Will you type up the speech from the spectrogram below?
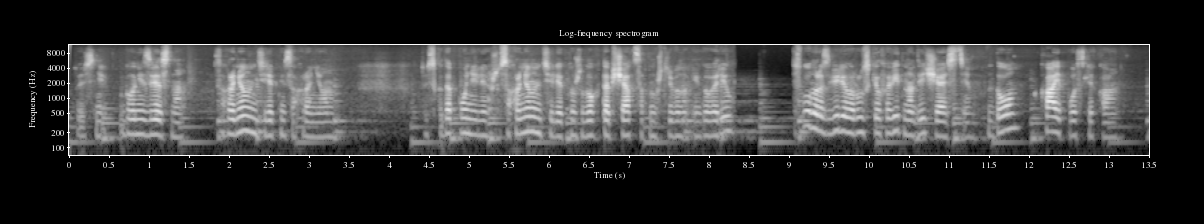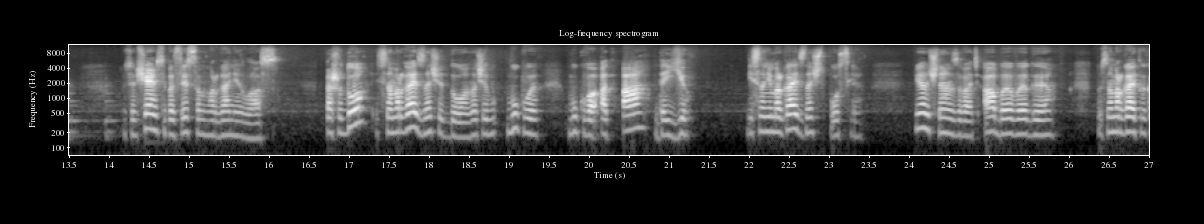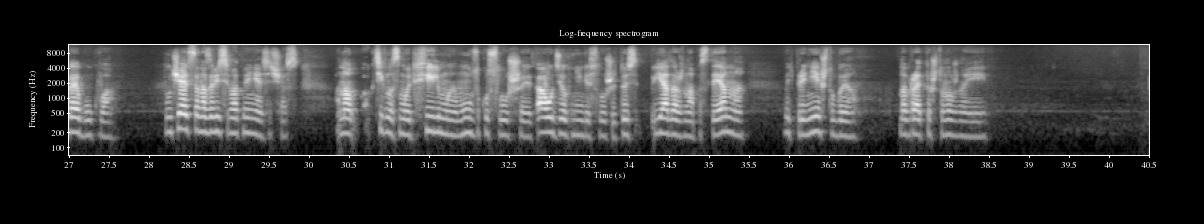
то есть не, было неизвестно, сохранен интеллект, не сохранен. То есть когда поняли, что сохранен интеллект, нужно было как-то общаться, потому что ребенок не говорил. Условно разбили русский алфавит на две части. До, К и после К. То есть общаемся посредством моргания глаз. Спрашиваю до, если она моргает, значит до. Значит буквы, буква от А до Е. Если она не моргает, значит после. Я начинаю называть А, Б, В, Г. То есть она моргает какая буква. Получается, она зависима от меня сейчас. Она активно смотрит фильмы, музыку слушает, аудиокниги слушает. То есть я должна постоянно быть при ней, чтобы набрать то, что нужно ей.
